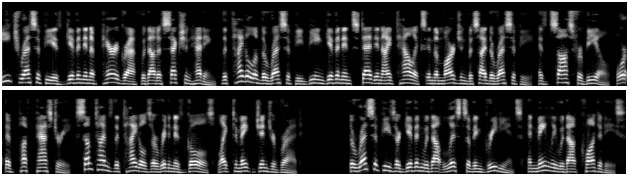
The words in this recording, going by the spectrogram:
Each recipe is given in a paragraph without a section heading, the title of the recipe being given instead in italics in the margin beside the recipe, as sauce for veal, or a puff pastry. Sometimes the titles are written as goals, like to make gingerbread. The recipes are given without lists of ingredients, and mainly without quantities.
